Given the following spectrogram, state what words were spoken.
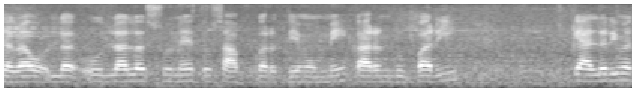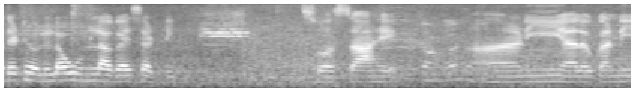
सगळा ओला ओला लसूण आहे तो साफ करते मम्मी कारण दुपारी गॅलरीमध्ये ठेवलेला ऊन लागायसाठी सो असं आहे. आणि या लोकांनी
